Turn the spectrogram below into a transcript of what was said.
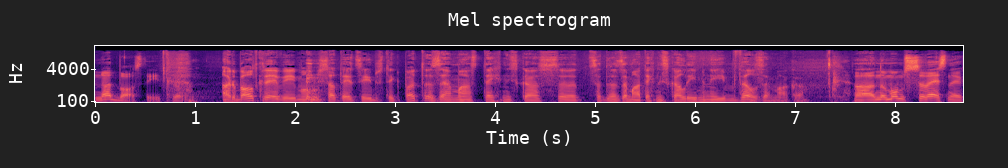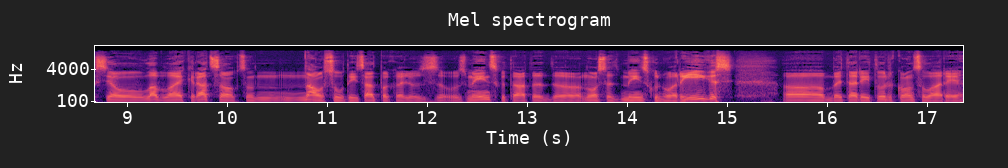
un atbalstīt. Ar Baltkrieviju mums attiecības tikpat zemās tehniskās, zemā tehniskā līmenī, vēl zemākā. Nu, mums vēstnieks jau labu laiku ir atsaukts un nav sūtīts atpakaļ uz, uz Mīnsku. Tātad uh, nosēdz Mīnsku no Rīgas. Bet arī tur konsulārie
